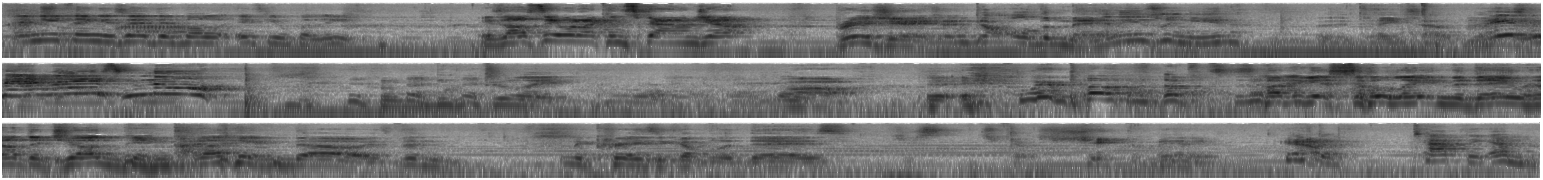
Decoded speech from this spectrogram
it. Anything is edible if you believe. Is I'll see what I can scrounge up. Appreciate We it. got all the mayonnaise we need. It takes out. the- Is mayonnaise? No! Too late. Wow. We're both up to How'd you get so late in the day without the jug being claimed? No, it's been, it's been a crazy couple of days. Just, just gotta shake the mayonnaise. You have to tap the M.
